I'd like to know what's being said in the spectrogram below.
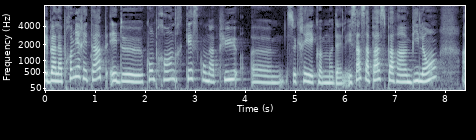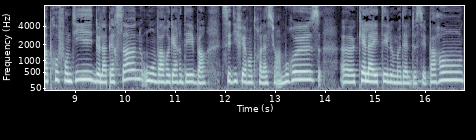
Eh ben, la première étape est de comprendre qu'est-ce qu'on a pu euh, se créer comme modèle. Et ça, ça passe par un bilan approfondi de la personne où on va regarder ben, ses différentes relations amoureuses, euh, quel a été le modèle de ses parents,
